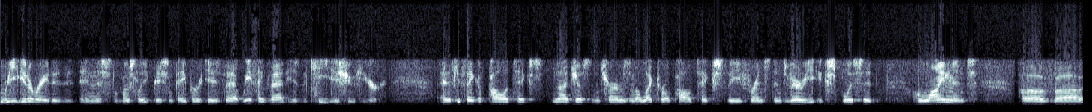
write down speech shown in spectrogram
reiterated in this most recent paper, is that we think that is the key issue here. And if you think of politics, not just in terms of electoral politics, the, for instance, very explicit alignment of uh,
